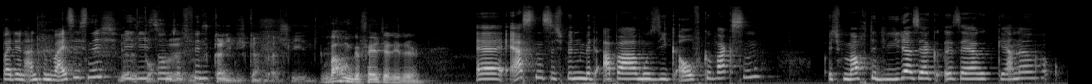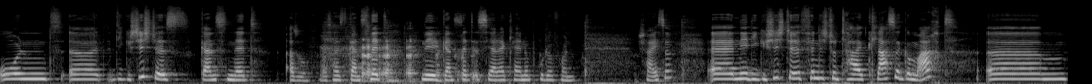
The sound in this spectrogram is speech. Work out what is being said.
bei den anderen weiß ich es nicht, wie die Doch, so und so also, finden. kann ich mich ganz anschließen. Warum gefällt dir die denn? Äh, erstens, ich bin mit ABBA-Musik aufgewachsen. Ich mochte die Lieder sehr, sehr gerne und äh, die Geschichte ist ganz nett. Also, was heißt ganz nett? Nee, ganz nett ist ja der kleine Bruder von Scheiße. Äh, nee, die Geschichte finde ich total klasse gemacht. Ähm,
